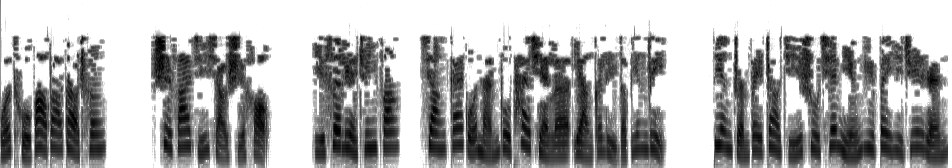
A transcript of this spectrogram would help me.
国土报报道称，事发几小时后，以色列军方向该国南部派遣了两个旅的兵力，并准备召集数千名预备役军人。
